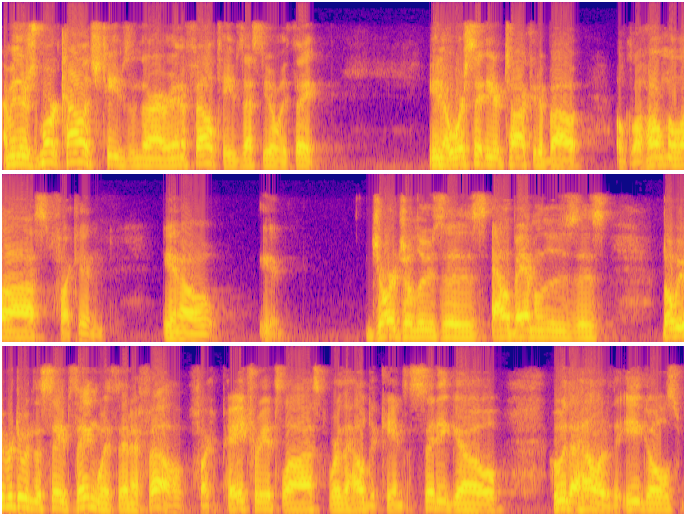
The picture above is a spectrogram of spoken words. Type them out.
I mean, there's more college teams than there are NFL teams. That's the only thing. You know, we're sitting here talking about Oklahoma lost, fucking, you know, you know, Georgia loses, Alabama loses. But we were doing the same thing with NFL. Fucking Patriots lost. Where the hell did Kansas City go? Who the hell are the Eagles?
